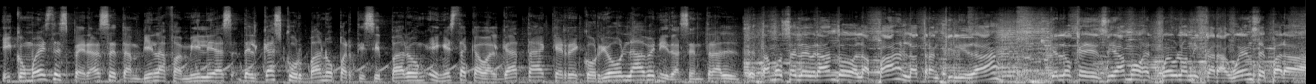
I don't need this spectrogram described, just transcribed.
Y como es de esperarse, también las familias del casco urbano participaron en esta cabalgata que recorrió la avenida central. Estamos celebrando la paz, la tranquilidad, que es lo que decíamos el pueblo nicaragüense para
